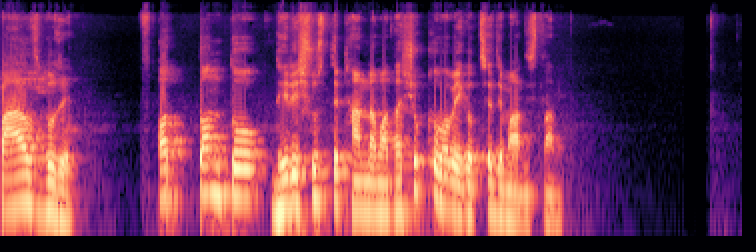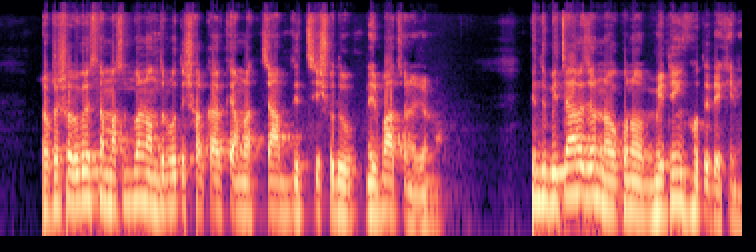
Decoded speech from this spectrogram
পালস বুঝে অত্যন্ত ধীরে সুস্থে ঠান্ডা মাথায় সূক্ষ্মভাবে এগোচ্ছে জামাত ইসলামী। ডক্টর শফিকুল ইসলাম মাসুদ বলেন, অন্তর্বর্তী সরকারকে আমরা চাপ দিচ্ছি শুধু নির্বাচনের জন্য। কিন্তু বিচারের জন্য কোনো মিটিং হতে দেখিনি।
